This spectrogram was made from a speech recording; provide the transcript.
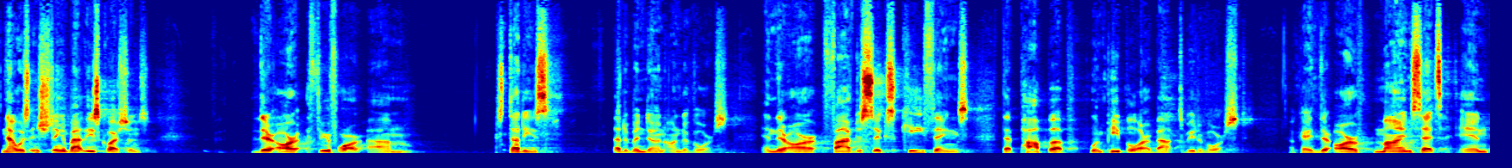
Now, what's interesting about these questions, there are three or four um, studies that have been done on divorce. And there are five to six key things that pop up when people are about to be divorced. Okay, there are mindsets and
